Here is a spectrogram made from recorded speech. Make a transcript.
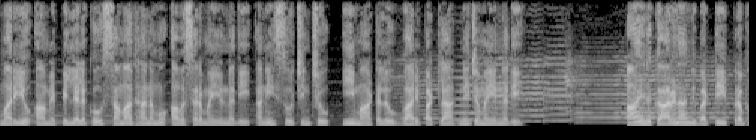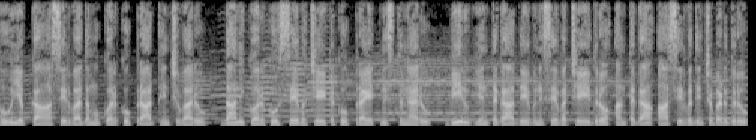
మరియు ఆమె పిల్లలకు సమాధానము అవసరమైయున్నది అని సూచించు ఈ మాటలు వారి పట్ల నిజమైయున్నది ఆయన కారణాన్ని బట్టి ప్రభువు యొక్క ఆశీర్వాదము కొరకు ప్రార్థించువారు దాని కొరకు సేవ చేయుటకు ప్రయత్నిస్తున్నారు. వీరు ఎంతగా దేవుని సేవ చేయుదురో అంతగా ఆశీర్వదించబడుదురు.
